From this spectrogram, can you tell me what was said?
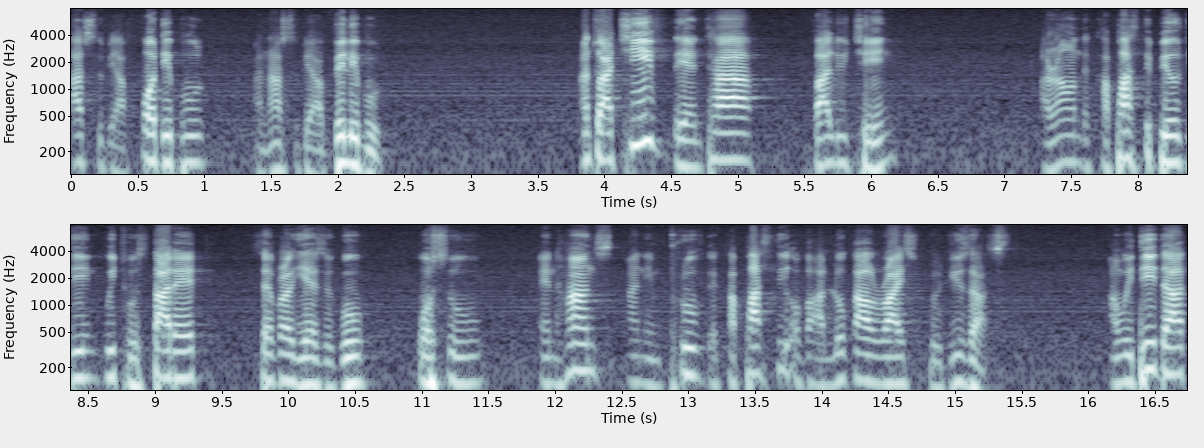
has to be affordable and has to be available. And to achieve the entire value chain around the capacity building, which was started several years ago, was to enhance and improve the capacity of our local rice producers. And we did that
